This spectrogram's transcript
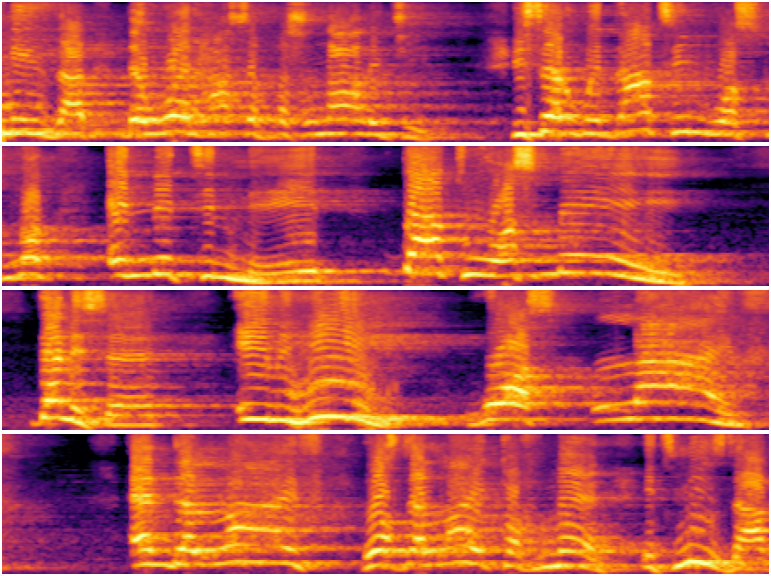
means that the Word has a personality. He said, Without Him was not anything made that was made. Then He said, In Him was life and the life was the light of men. It means that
